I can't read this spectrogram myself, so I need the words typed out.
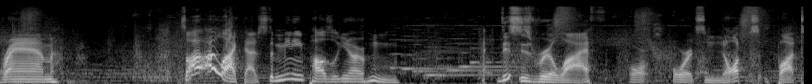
Ram. So I, I, like that. It's the mini puzzle, you know, hmm. This is real life, or, or it's not, but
